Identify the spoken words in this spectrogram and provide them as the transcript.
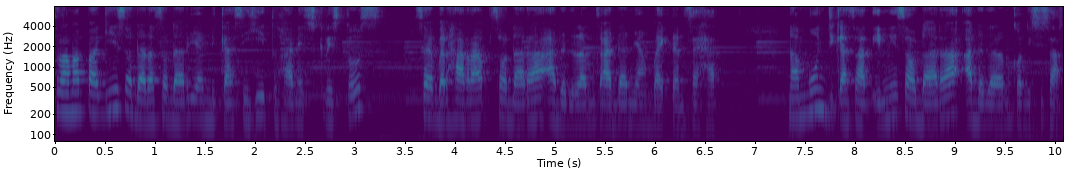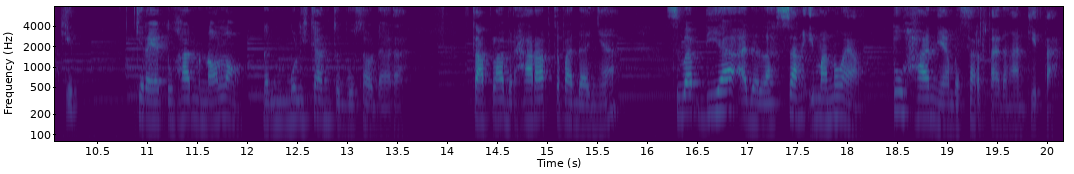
Selamat pagi saudara-saudari yang dikasihi Tuhan Yesus Kristus. Saya berharap saudara ada dalam keadaan yang baik dan sehat. Namun jika saat ini saudara ada dalam kondisi sakit, kiranya Tuhan menolong dan memulihkan tubuh saudara. Tetaplah berharap kepadanya, sebab dia adalah Sang Immanuel, Tuhan yang beserta dengan kita.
